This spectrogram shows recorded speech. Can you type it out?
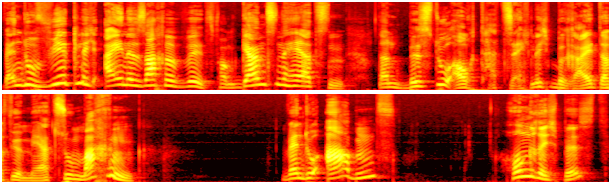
Wenn du wirklich eine Sache willst, vom ganzen Herzen, dann bist du auch tatsächlich bereit dafür mehr zu machen. Wenn du abends hungrig bist,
